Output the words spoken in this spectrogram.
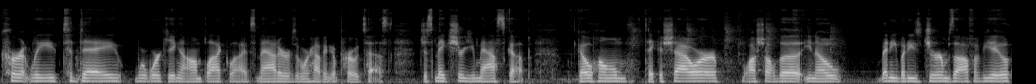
currently today we're working on Black Lives Matters and we're having a protest. Just make sure you mask up. Go home, take a shower, wash all the, you know, anybody's germs off of you,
